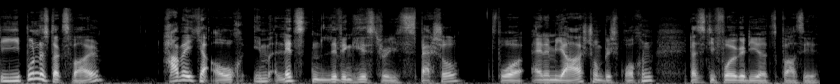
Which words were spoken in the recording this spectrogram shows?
Die Bundestagswahl habe ich ja auch im letzten Living History Special vor einem Jahr schon besprochen. Das ist die Folge, die jetzt quasi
